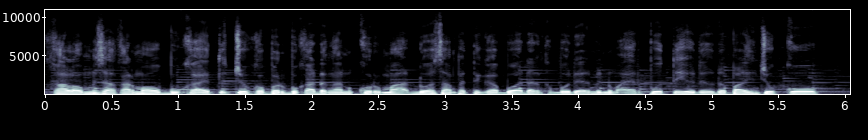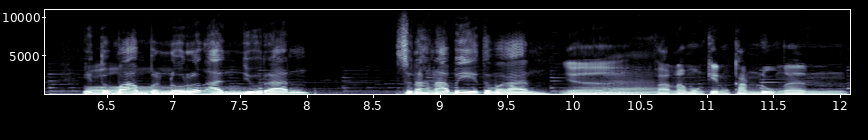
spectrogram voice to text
kalau misalkan mau buka itu cukup berbuka dengan kurma 2 sampai 3 buah dan kemudian minum air putih udah udah paling cukup. Itu mah Oh. menurut anjuran sunnah Nabi itu mah kan. Ya, karena mungkin kandungan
